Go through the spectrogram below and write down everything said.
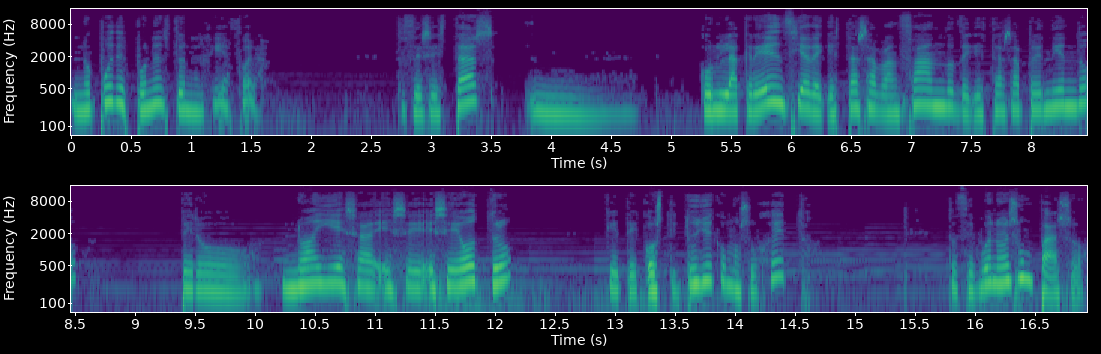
no puedes poner tu energía fuera. Entonces estás mm, con la creencia de que estás avanzando, de que estás aprendiendo, pero no hay esa, ese, ese otro que te constituye como sujeto. Entonces, bueno, es un paso.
